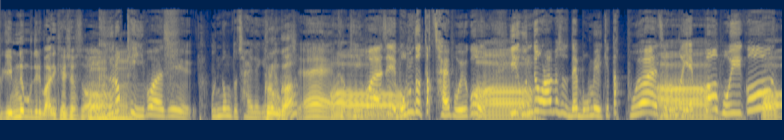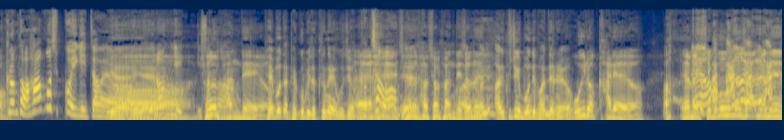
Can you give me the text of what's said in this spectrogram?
그렇게 입는 분들이 많이 계셔서 그렇게 입어야지 운동도 잘 되긴 그런가? 사실. 네, 그렇게 아. 입어야지 몸도 딱 잘 보이고 아. 이 운동을 하면서도 내 몸에 이렇게 딱 보여야지 아. 뭔가 예뻐 보이고 어. 그럼 더 하고 싶고 이게 있잖아요. 예, 예. 그런 게 어, 있어서. 저는 반대예요. 배보다 배꼽이 더 크네요, 그죠? 예, 그쵸? 저는, 저는 반대. 저는 아니, 아니 그쪽이 뭔데 반대를 해요? 오히려 가려요. 왜냐면 제 몸을 보면서 하면은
